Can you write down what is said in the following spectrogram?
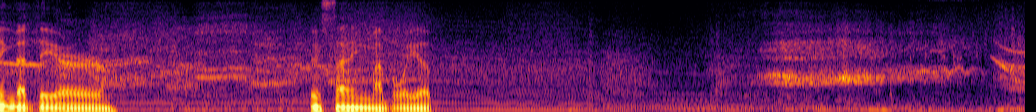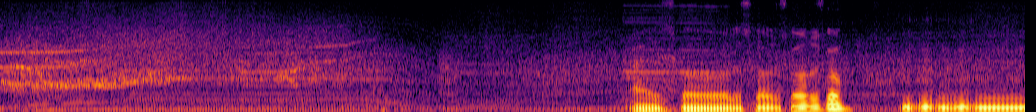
Think that they are they're setting my boy up. Alright, let's go, let's go, let's go, let's go. Mm-mm-mm-mm-mm.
